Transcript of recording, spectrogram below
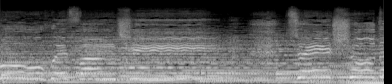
不会放弃最初的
